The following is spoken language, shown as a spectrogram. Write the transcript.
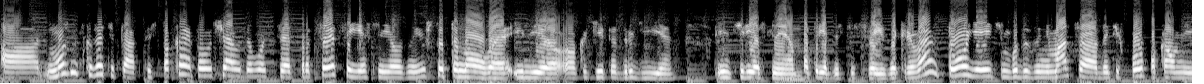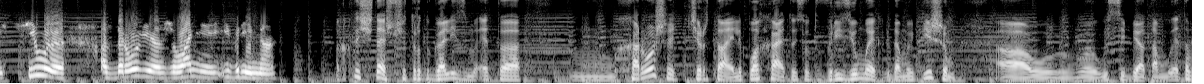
А, можно сказать и так. То есть пока я получаю удовольствие от процесса, если я узнаю что-то новое или а, какие-то другие интересные Мгм. потребности свои закрываю, то я этим буду заниматься до тех пор, пока у меня есть силы, здоровье, желание и время. А как ты считаешь, вообще трудоголизм это хорошая черта или плохая? То есть вот в резюме, когда мы пишем а, у, у себя там, это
